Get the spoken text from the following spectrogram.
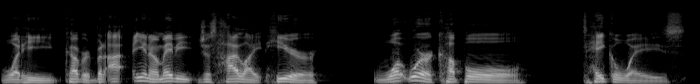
what he covered. But I, you know, maybe just highlight here what were a couple takeaways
